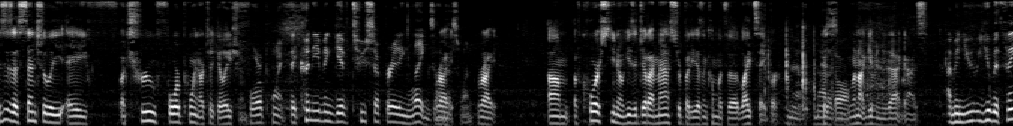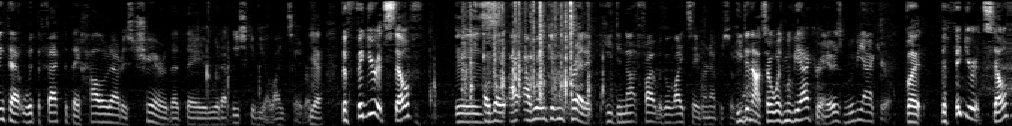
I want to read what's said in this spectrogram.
this is essentially a a true four point articulation. Four point. They couldn't even give two separating legs on right. this one. Right. Um, of course, you know he's a Jedi Master, but he doesn't come with a lightsaber. No, not at all. We're not giving you that, guys. I mean, you you would think that with the fact that they hollowed out his chair, that they would at least give you a lightsaber. Yeah. The figure itself is. Although I, I will give him credit, he did not fight with a lightsaber in episode. he did not, so it was movie accurate. It was movie accurate. But the figure itself,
